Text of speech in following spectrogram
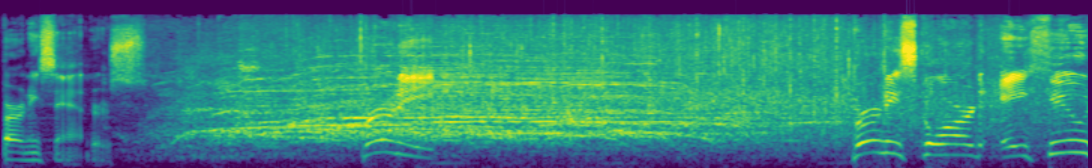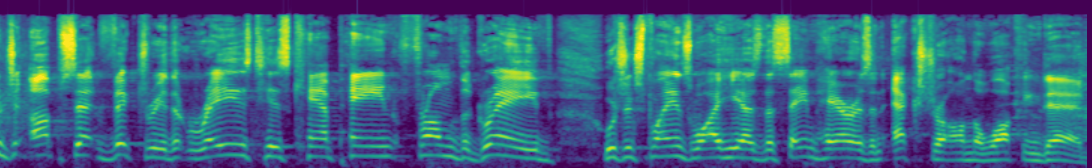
Bernie Sanders. Bernie. Bernie scored a huge upset victory that raised his campaign from the grave, which explains why he has the same hair as an extra on The Walking Dead.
